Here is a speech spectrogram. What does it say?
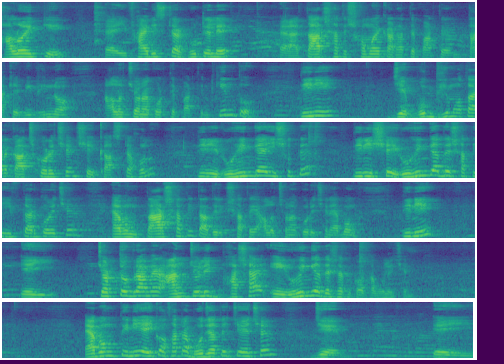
ভালো একটি, এই ফাইভ স্টার হোটেলে তার সাথে সময় কাটাতে পারতেন, তাকে বিভিন্ন আলোচনা করতে পারতেন। কিন্তু তিনি যে বুদ্ধিমতার কাজ করেছেন, সেই কাজটা হলো তিনি রোহিঙ্গা ইস্যুতে, তিনি সেই রোহিঙ্গাদের সাথে ইফতার করেছেন এবং তার সাথে তাদের সাথে আলোচনা করেছেন এবং তিনি এই চট্টগ্রামের আঞ্চলিক ভাষায় এই রোহিঙ্গাদের সাথে কথা বলেছেন। এবং তিনি এই কথাটা বোঝাতে চেয়েছেন যে এই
